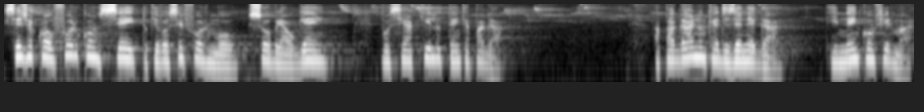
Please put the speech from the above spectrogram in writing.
Seja qual for o conceito que você formou sobre alguém, você aquilo tem que apagar. Apagar não quer dizer negar e nem confirmar.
